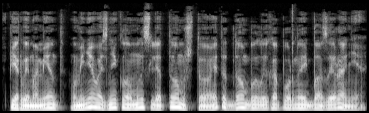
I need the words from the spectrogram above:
В первый момент у меня возникла мысль о том, что этот дом был их опорной базой ранее.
